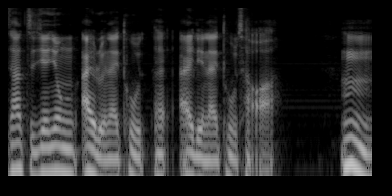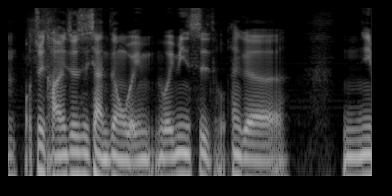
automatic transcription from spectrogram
他直接用艾伦来吐，艾艾连来吐槽啊。嗯，我最讨厌就是像你这种唯唯命是图，那个你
